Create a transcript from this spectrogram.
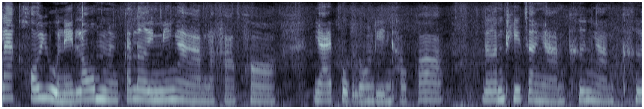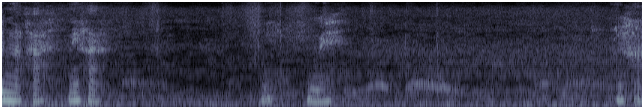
แรกๆเขาอยู่ในร่มนั้นก็เลยไม่งามนะคะ พอย้ายปลูกลงดินเขาก็เริ่มที่จะงามขึ้นงามขึ้นนะคะ นี่ค่ะนี่เห็นไหมนะคะ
